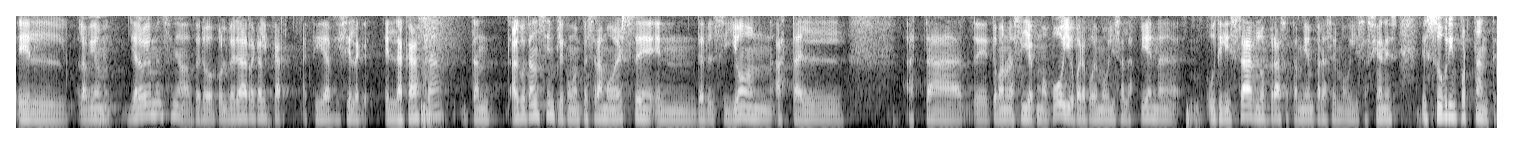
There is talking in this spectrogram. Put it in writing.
El, ya lo había mencionado, pero volver a recalcar, actividad física en la casa, tan, algo tan simple como empezar a moverse en, desde el sillón hasta el hasta eh, tomar una silla como apoyo para poder movilizar las piernas, utilizar los brazos también para hacer movilizaciones, es súper importante.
